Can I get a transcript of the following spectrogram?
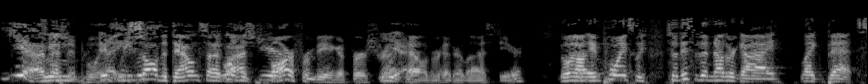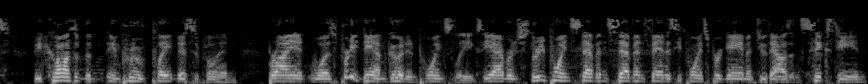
yeah, I mean, if He we was- saw the downside wasn't last year, far from being a first round Yeah. caliber hitter last year. well, in points league. So this is another guy like Betts because of the improved plate discipline. Bryant was pretty damn good in points leagues. He averaged 3.77 fantasy points per game in 2016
